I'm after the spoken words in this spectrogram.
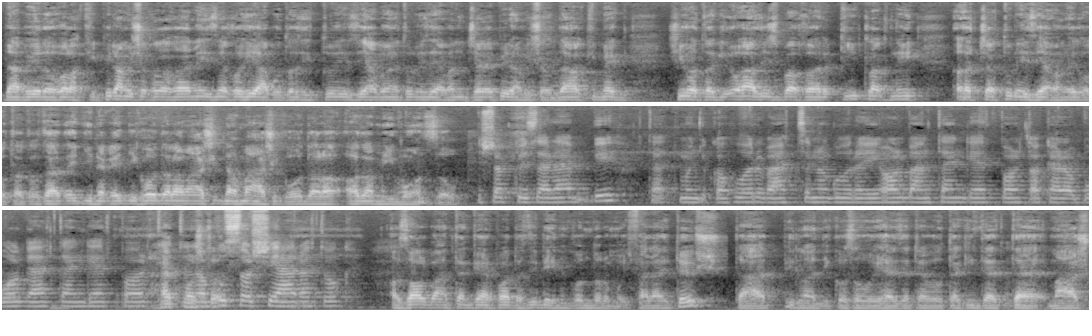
de például valaki piramisokat akar nézni, akkor hiába utazik Tunéziában, mert Tunéziában nincsenek piramisok, de aki meg sivatagi oázisba akar kint lakni, az csak Tunéziában megoldható. Tehát egyiknek egyik oldala, a másiknak a másik oldala az, ami vonzó. És a közelebbi, tehát mondjuk a horvát, cenagorai, albán tengerpart, akár a bolgár tengerpart, hát tehát most a buszos járatok. Az Albán tengerpart az idén gondolom, hogy felejtős, tehát pillanatnyi koszovói helyzetre volt tekintette más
